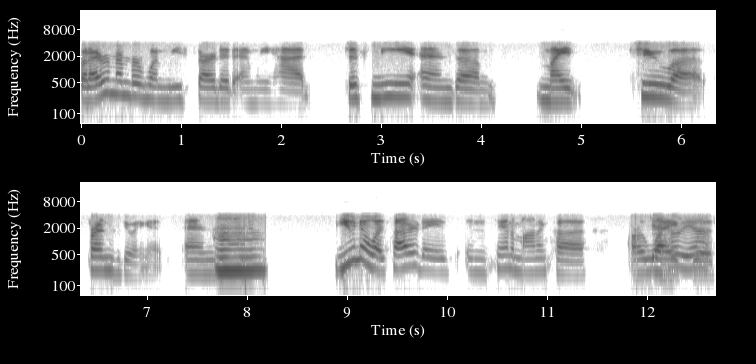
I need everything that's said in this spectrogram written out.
but I remember when we started and we had just me and um my two uh friends doing it. And Mhm. you know what Saturdays in Santa Monica are Yeah. like Oh, yeah. with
